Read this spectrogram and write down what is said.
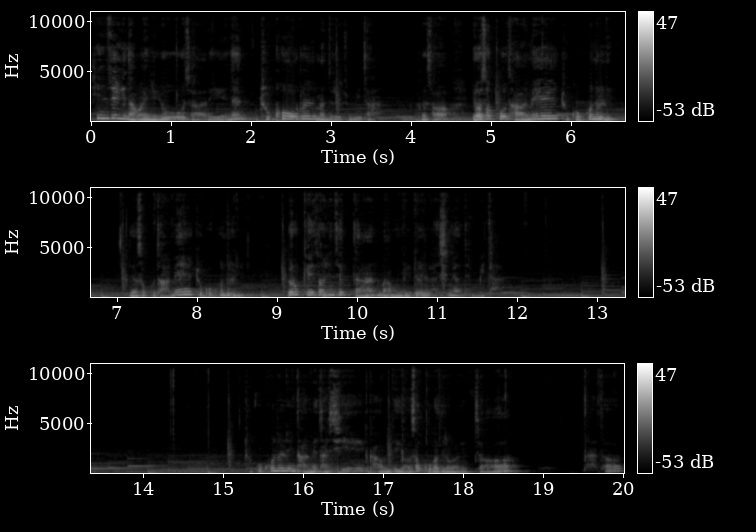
흰색이 나와 있는 이 자리에는 두 코를 만들어줍니다. 그래서 여섯 코 다음에 두코 코늘림, 여섯 코 다음에 두코 코늘림 이렇게 해서 흰색 단 마무리를 하시면 됩니다. 두코 코늘린 다음에 다시 가운데 여섯 코가 들어가겠죠. 다섯,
